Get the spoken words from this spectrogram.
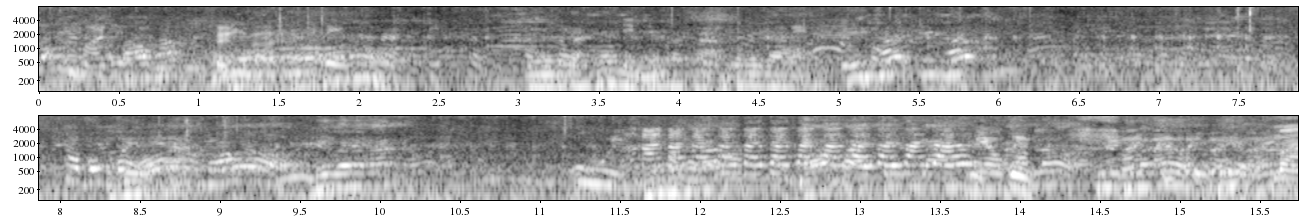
รอบนั้นที่หนึ่งไหลลงมาอีกนิดนึงครับครับครับนิดนึงครับเบาครับเพิ่งมาเดินกันแค่หนึ่งเมตรสามก็ไม่ได้อีกครับอีกครับโอ้โหนี่ไว้นะครับอุ้ยไปไปไปไปไปไปไปไปไปไปเดี๋ยวดึกมา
